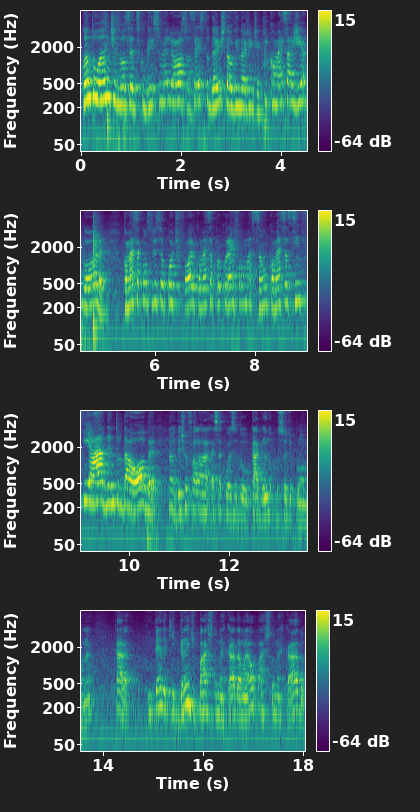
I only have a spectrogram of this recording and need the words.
Quanto antes você descobrir isso, melhor. Se você é estudante, está ouvindo a gente aqui, começa a agir agora. Começa a construir seu portfólio, começa a procurar informação, começa a se enfiar dentro da obra. Não, deixa eu falar essa coisa do cagando pro seu diploma, né? Cara, entenda que grande parte do mercado, a maior parte do mercado,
